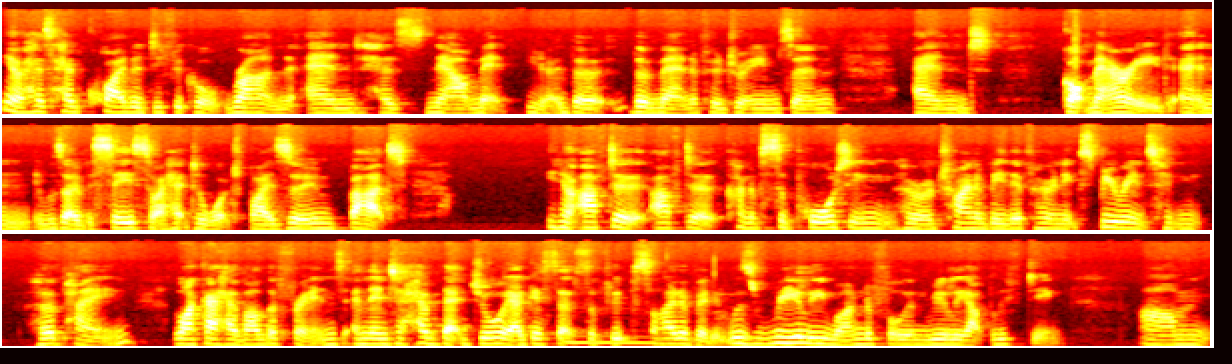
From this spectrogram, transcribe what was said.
you know, has had quite a difficult run and has now met, you know, the, the man of her dreams and, and got married and it was overseas. So I had to watch by Zoom. But, you know, after after kind of supporting her or trying to be there for her and experiencing her pain, like I have other friends, and then to have that joy, I guess that's the flip side of it. It was really wonderful and really uplifting. Um,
